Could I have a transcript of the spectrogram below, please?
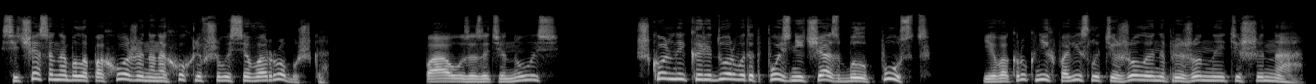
Сейчас она была похожа на нахохлившегося воробушка. Пауза затянулась. Школьный коридор в этот поздний час был пуст, и вокруг них повисла тяжелая напряженная тишина.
